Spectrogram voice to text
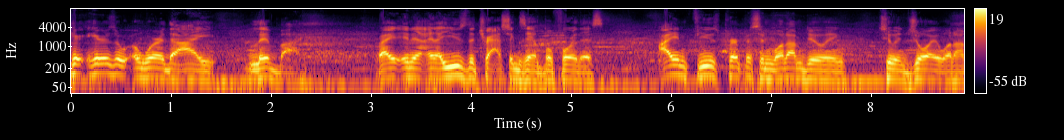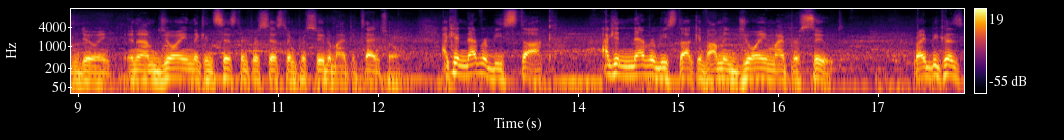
Here, here's a, a word that I live by, right? And, I- and I use the trash example for this. I infuse purpose in what I'm doing to enjoy what I'm doing, and I'm enjoying the consistent, persistent pursuit of my potential. I can never be stuck. I can never be stuck if I'm enjoying my pursuit, right? Because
